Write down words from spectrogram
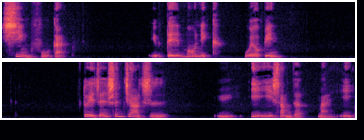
幸福感 （eudaimonic well-being） 对人生价值与意义上的满意。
